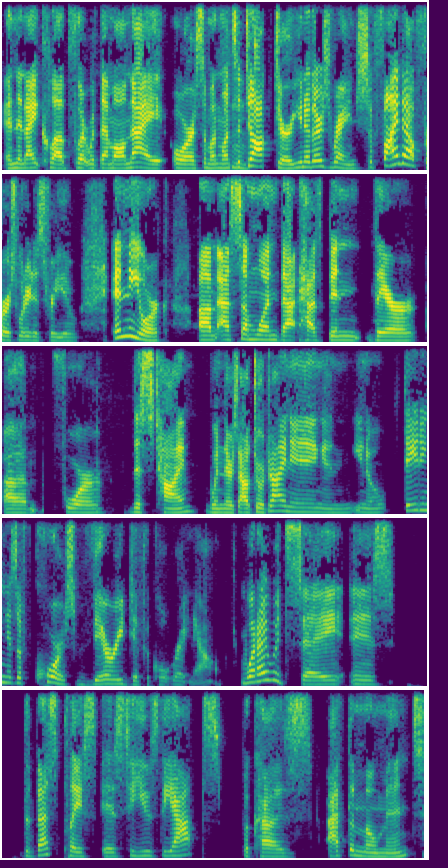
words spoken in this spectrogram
in the nightclub flirt with them all night, or someone wants hmm. a doctor. You know, there's range. So find out first what it is for you. In New York, um, as someone that has been there um, for this time when there's outdoor dining and you know dating is of course very difficult right now. What i would say is the best place is to use the apps because at the moment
